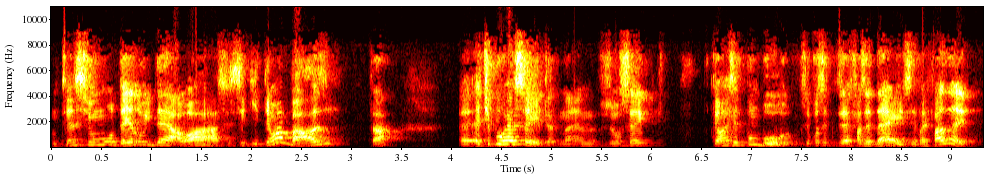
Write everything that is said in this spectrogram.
Não tem assim um modelo ideal a, a se seguir. Tem uma base, tá? É, é tipo receita, né? Se você tem uma receita para um bolo. Se você quiser fazer 10, você vai fazer.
